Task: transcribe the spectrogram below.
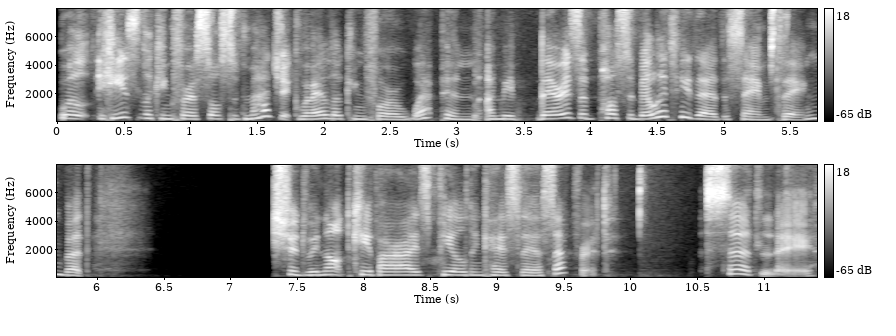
Well, he's looking for a source of magic. We're looking for a weapon. I mean, there is a possibility they're the same thing, but should we not keep our eyes peeled in case they are separate? Certainly.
